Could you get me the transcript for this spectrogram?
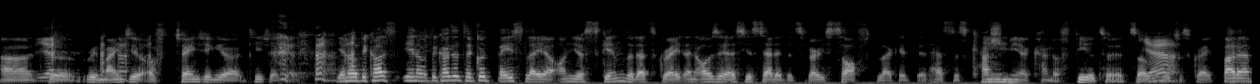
uh, Yeah. to remind you of changing your t-shirt. You know, because you know because it's a good base layer on your skin, so that's great. And also, as you said it, it's very soft. Like it, it has this cashmere kind of feel to it, so Yeah. which is great. But uh,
